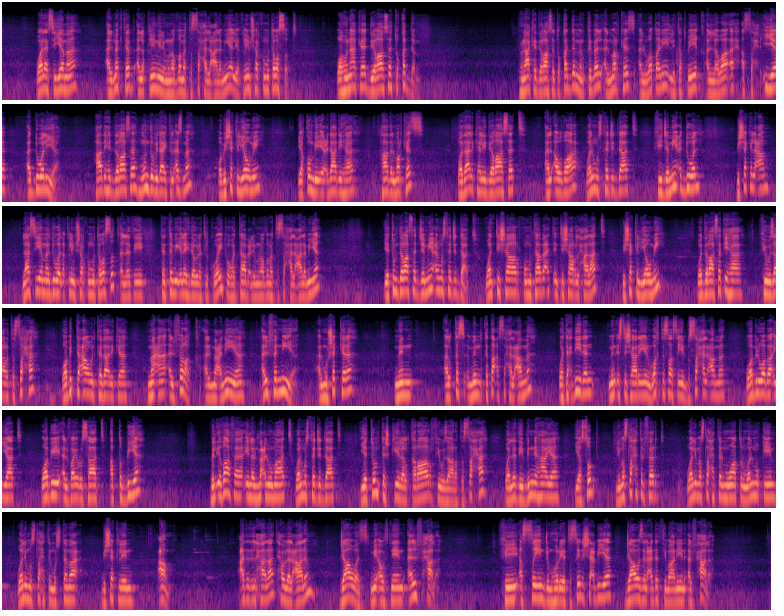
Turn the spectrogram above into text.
ولا سيما المكتب الإقليمي لمنظمة الصحة العالمية لإقليم شرق المتوسط. وهناك دراسة تقدم. هناك دراسة تقدم من قبل المركز الوطني لتطبيق اللوائح الصحية الدولية. هذه الدراسة منذ بداية الأزمة وبشكل يومي يقوم بإعدادها هذا المركز وذلك لدراسة الأوضاع والمستجدات في جميع الدول بشكل عام لا سيما دول إقليم شرق المتوسط الذي تنتمي إليه دولة الكويت وهو التابع لمنظمة الصحة العالمية. يتم دراسة جميع المستجدات وانتشار ومتابعة انتشار الحالات بشكل يومي ودراستها في وزارة الصحة وبالتعاون كذلك مع الفرق المعنية الفنية المشكلة من القسم من قطاع الصحة العامة وتحديدا من استشاريين واختصاصيين بالصحة العامة وبالوبائيات وبالفيروسات الطبية. بالإضافة إلى المعلومات والمستجدات يتم تشكيل القرار في وزارة الصحة والذي بالنهاية يصب لمصلحة الفرد ولمصلحة المواطن والمقيم ولمصلحة المجتمع بشكل عام. عدد الحالات حول العالم جاوز 102 ألف حالة. في الصين جمهورية الصين الشعبية جاوز العدد 80 ألف حالة.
